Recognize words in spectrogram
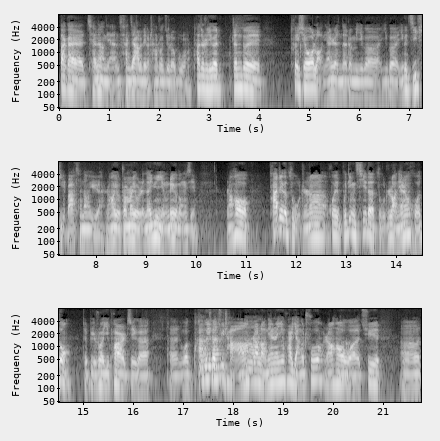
大概前两年参加了这个长寿俱乐部，它就是一个针对退休老年人的这么一个一个一个集体吧，相当于，然后有专门有人在运营这个东西，然后他这个组织呢会不定期的组织老年人活动，就比如说一块儿这个。呃，我租一个剧场，嗯让老年人一块儿演个出，然后我去呃，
